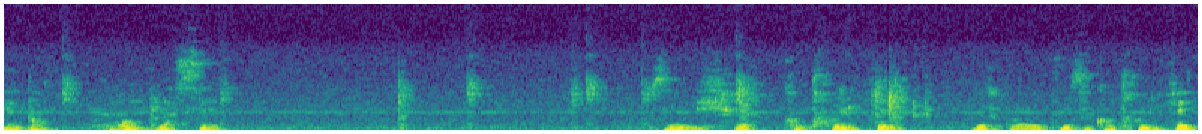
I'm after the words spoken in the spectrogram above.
et bon, remplacer, vous allez écrire CTRL V, vous allez CTRL V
